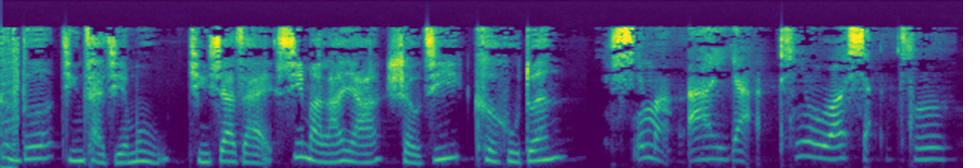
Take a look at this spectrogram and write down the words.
更多精彩节目，请下载喜马拉雅手机客户端。喜马拉雅，听我想听。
